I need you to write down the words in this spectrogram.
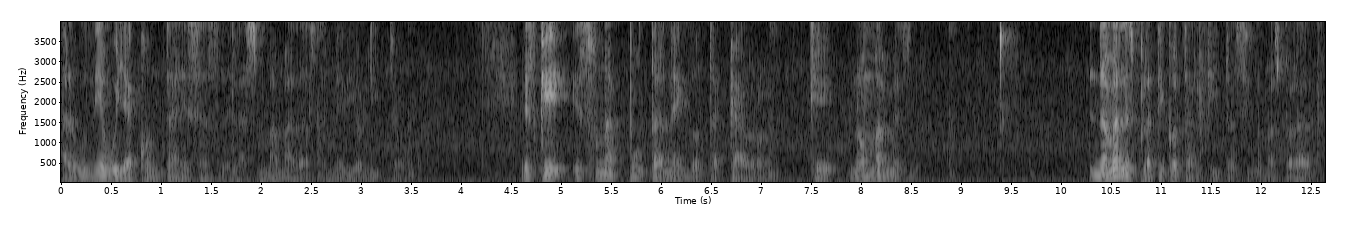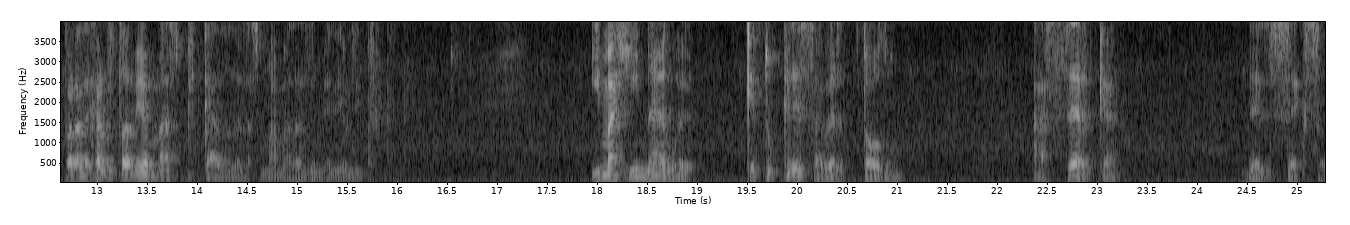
Algún día voy a contar esas de las mamadas de medio litro. Güey. Es que es una puta anécdota, cabrón. Que no mames, güey. Nada más les platico tantito, así nomás, para, para dejarlos todavía más picado de las mamadas de medio litro. Imagina, güey, que tú crees saber todo acerca del sexo.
